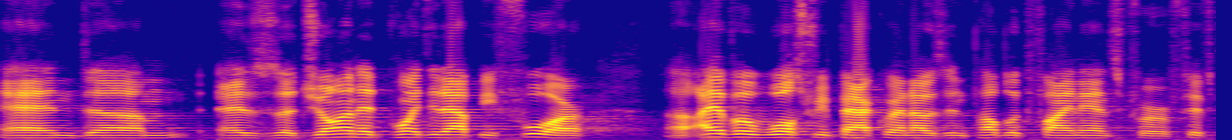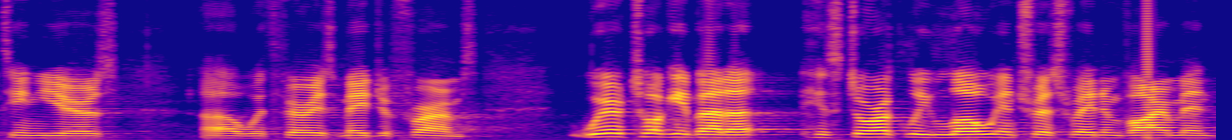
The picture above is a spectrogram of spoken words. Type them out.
And um, as uh, John had pointed out before, uh, I have a Wall Street background. I was in public finance for 15 years uh, with various major firms. We're talking about a historically low interest rate environment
